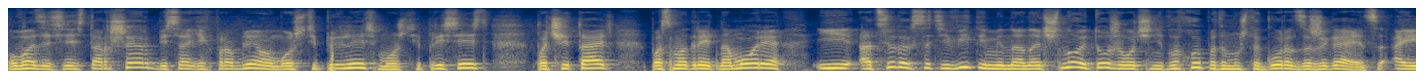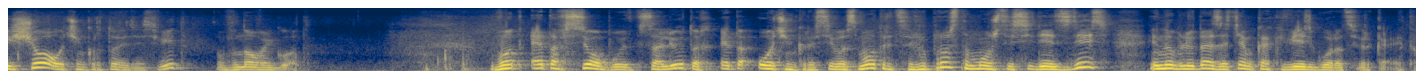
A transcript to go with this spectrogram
У вас здесь есть торшер, без всяких проблем. Вы можете прилечь, можете присесть, почитать, посмотреть на море. И отсюда, кстати, вид именно ночной тоже очень неплохой, потому что город зажигается. А еще очень крутой здесь вид в Новый год. Вот это все будет в салютах, это очень красиво смотрится, и вы просто можете сидеть здесь и наблюдать за тем, как весь город сверкает.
